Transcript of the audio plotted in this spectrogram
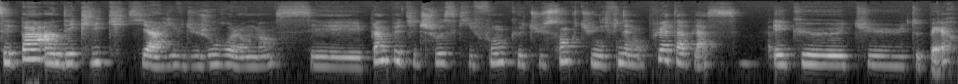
c'est pas un déclic qui arrive du jour au lendemain, c'est plein de petites choses qui font que tu sens que tu n'es finalement plus à ta place et que tu te perds.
